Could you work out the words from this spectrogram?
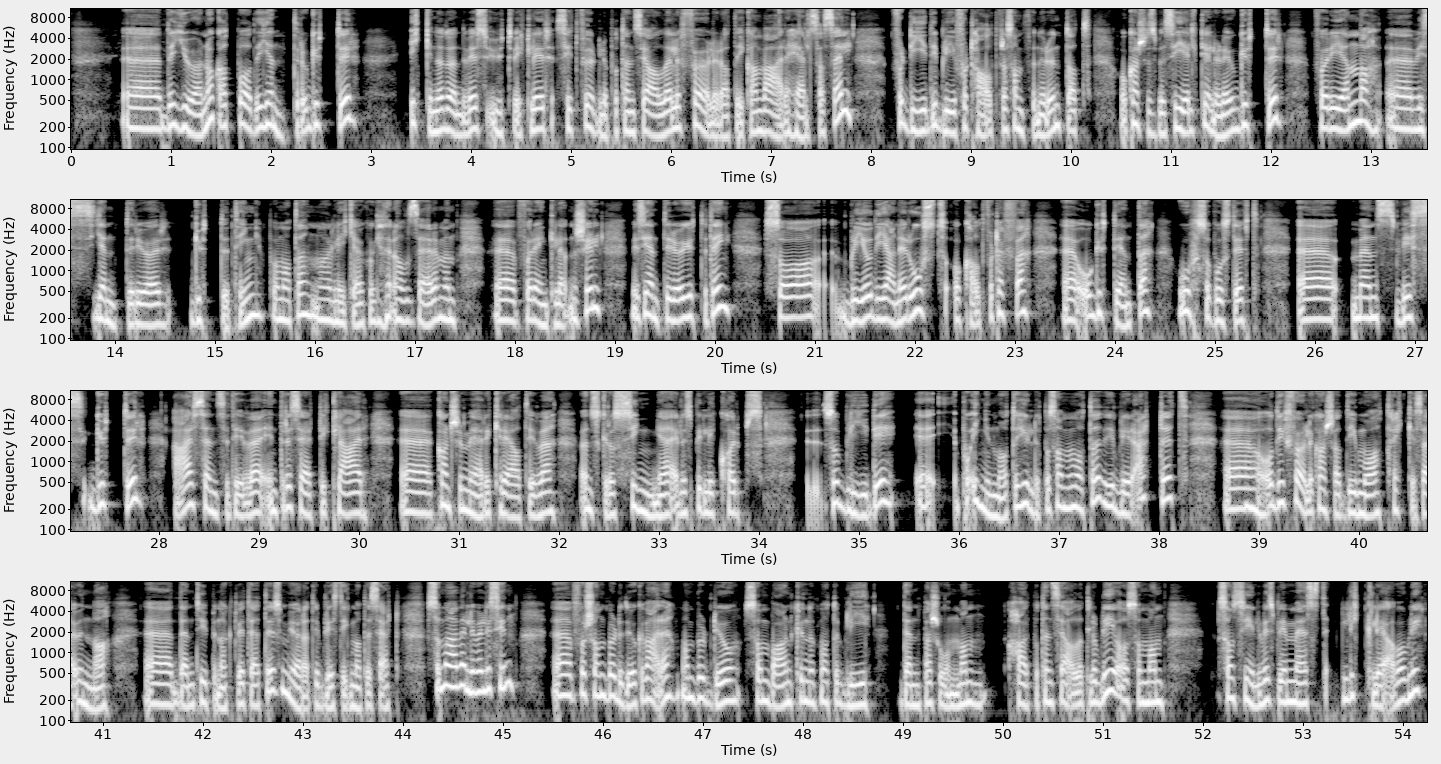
eh, Det gjør nok at både jenter og gutter ikke nødvendigvis utvikler sitt fulle potensial eller føler at de kan være helt seg selv, fordi de blir fortalt fra samfunnet rundt at Og kanskje spesielt gjelder det jo gutter, for igjen, da, hvis jenter gjør gutteting, på en måte. Nå liker jeg ikke å generalisere, men eh, for enkelhetens skyld. Hvis jenter gjør gutteting, så blir jo de gjerne rost og kalt for tøffe. Eh, og guttejente. Oh, så positivt. Eh, mens hvis gutter er sensitive, interessert i klær, kanskje mer kreative, ønsker å synge eller spille i korps, så blir de eh, på ingen måte hyllet på samme måte. De blir ertet, eh, mm. og de føler kanskje at de må trekke seg unna eh, den typen aktiviteter som gjør at de blir stigmatisert. Som er veldig veldig synd, for sånn burde det jo ikke være. Man burde jo som barn kunne på en måte bli den personen man har potensialet til å bli, og som man sannsynligvis blir mest lykkelig av å bli.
